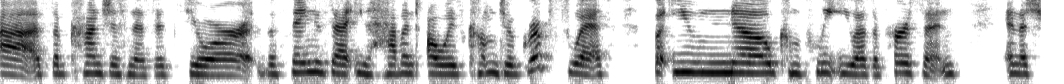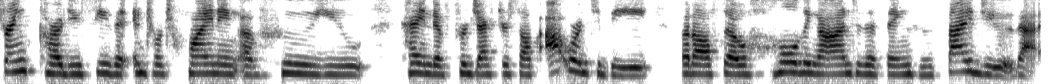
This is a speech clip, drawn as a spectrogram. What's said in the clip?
uh, subconsciousness. It's your the things that you haven't always come to grips with but you know complete you as a person. In the strength card you see the intertwining of who you kind of project yourself outward to be but also holding on to the things inside you that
